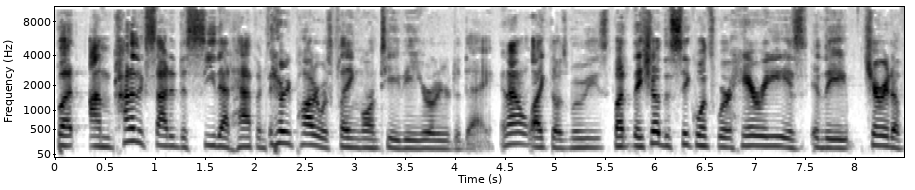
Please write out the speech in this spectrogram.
But I'm kind of excited to see that happen. Harry Potter was playing on TV earlier today, and I don't like those movies, but they showed the sequence where Harry is in the chariot of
